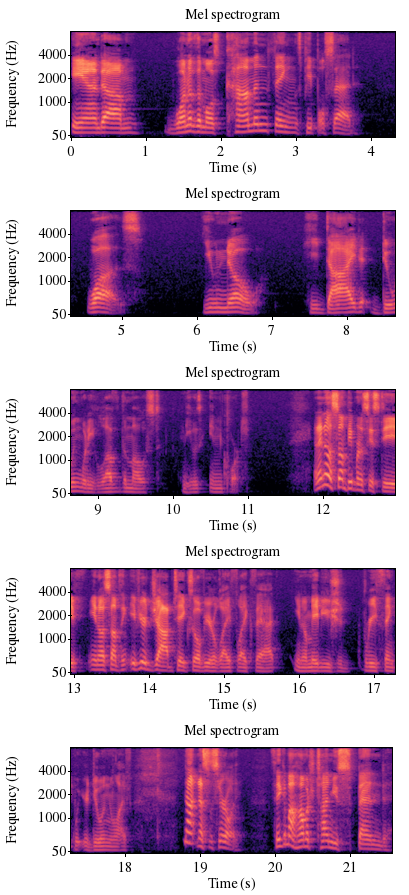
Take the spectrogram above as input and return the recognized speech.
And um, one of the most common things people said was, You know, he died doing what he loved the most, and he was in court. And I know some people are going to say, Steve, you know something, if your job takes over your life like that, you know, maybe you should rethink what you're doing in life. Not necessarily. Think about how much time you spend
